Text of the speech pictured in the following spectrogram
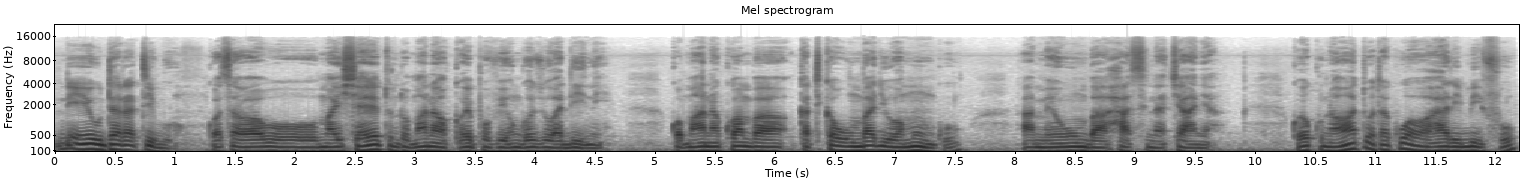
ni utaratibu kwa sababu maisha yetu, ndio maana wakawepo viongozi wa dini, kwa maana kwamba katika uumbaji wa Mungu ameumba hasi na chanya. Kwa hiyo kuna watu watakuwa waharibifu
